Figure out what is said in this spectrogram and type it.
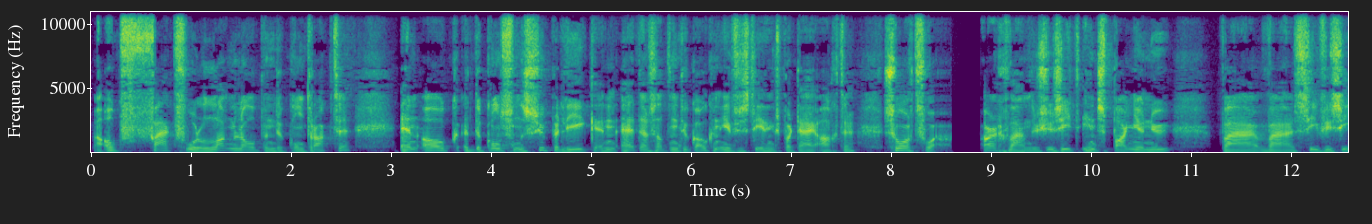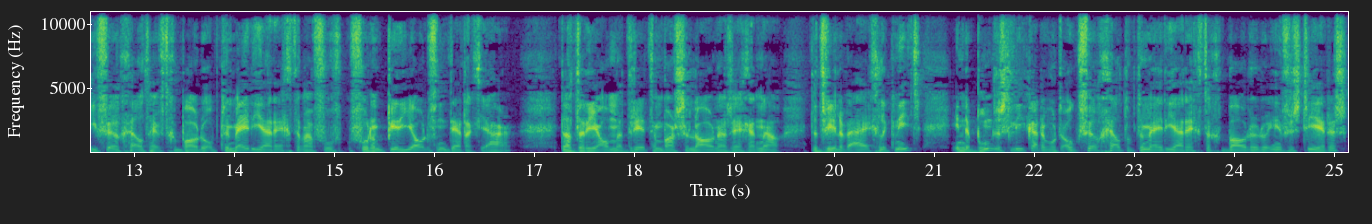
Maar ook vaak voor langlopende contracten. En ook de komst van de Super League, en daar zat natuurlijk ook een investeringspartij achter, zorgt voor argwaan. Dus je ziet in Spanje nu Waar, waar CVC veel geld heeft geboden op de mediarechten, maar voor, voor een periode van 30 jaar. Dat Real Madrid en Barcelona zeggen: Nou, dat willen we eigenlijk niet. In de Bundesliga er wordt ook veel geld op de mediarechten geboden door investeerders.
